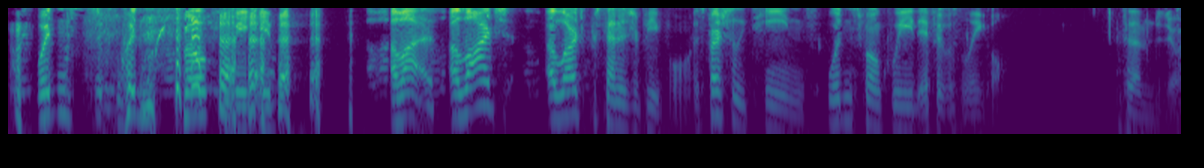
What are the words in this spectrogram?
wouldn't wouldn't smoke weed. A lot, a large, a large percentage of people, especially teens, wouldn't smoke weed if it was legal for them to do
